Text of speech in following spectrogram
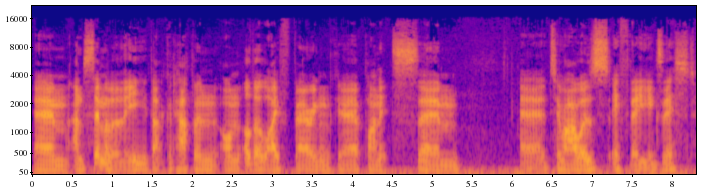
Um, and similarly, that could happen on other life-bearing uh, planets um, uh, to ours if they exist.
